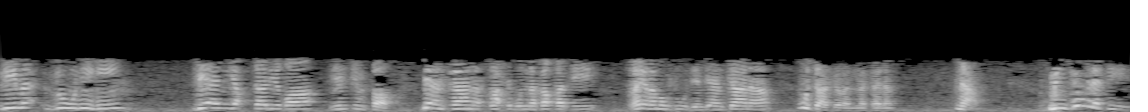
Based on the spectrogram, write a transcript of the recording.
لمأذونه بأن يقترض للإنفاق بأن كان صاحب النفقة غير موجود بأن كان مسافرا مثلا. نعم. من جملة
